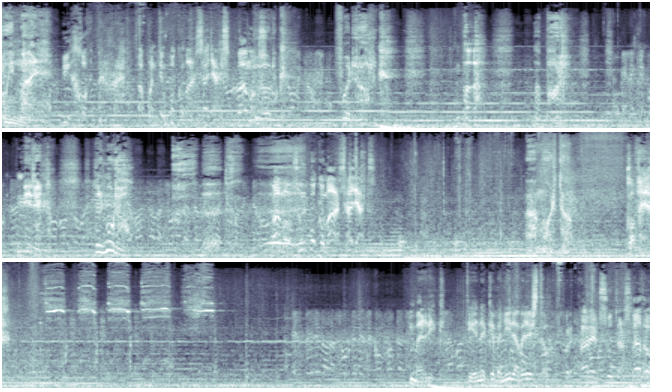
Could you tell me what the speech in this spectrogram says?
Muy mal. Hijo de perra. Aguante un poco más, Ajax. ¡Vamos! Rourke. Fue Rourke. Va a por... Miren, el muro. ¡Vamos, un poco más, Ajax! Ha muerto. ¡Joder! Merrick, tiene que venir a ver esto. Preparen su traslado.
